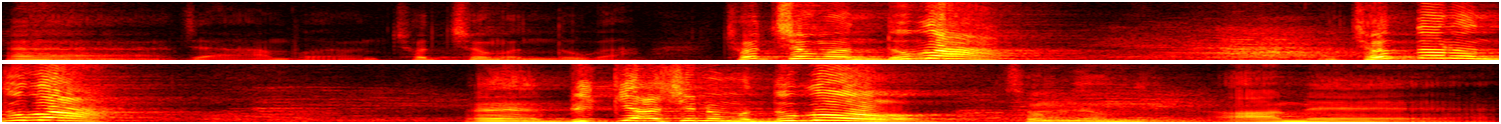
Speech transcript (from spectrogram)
아, 자, 한번 초청은 누가? 초청은 누가? 전도는 누가? 예, 믿게 하시는 분 누구? 성령님. 아멘.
